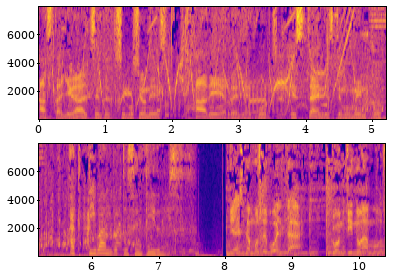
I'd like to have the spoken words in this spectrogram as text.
hasta llegar al centro de tus emociones, ADR Networks está en este momento activando tus sentidos. Ya estamos de vuelta. Continuamos.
